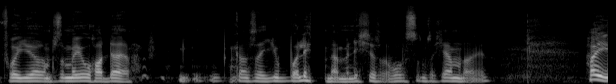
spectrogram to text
fra Jørn, som jeg jo hadde si, jobba litt med, men ikke så voldsomt. Så kommer det Hei,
